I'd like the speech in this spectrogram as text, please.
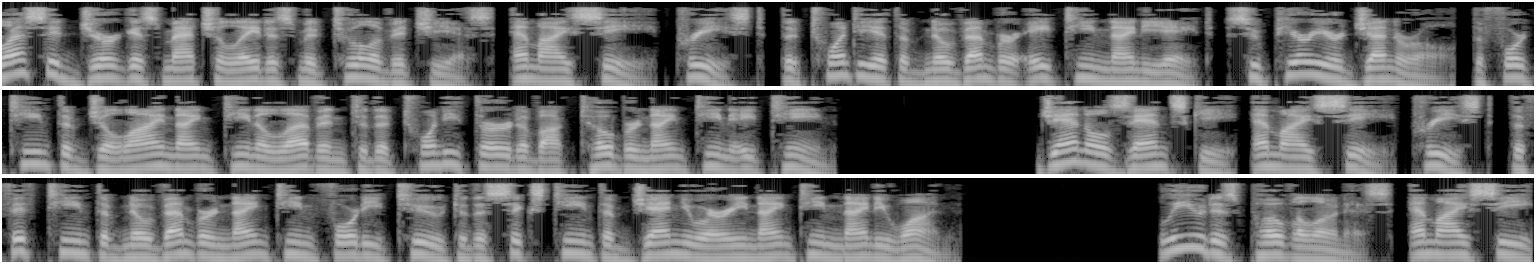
Blessed Jurgis Matulaitis Matulevicius, MIC, priest, the 20th of November 1898, Superior General, the 14th of July 1911 to the 23rd of October 1918. Jan Olszanski, MIC, priest, the 15th of November 1942 to the 16th of January 1991. Liudas Povilonis, MIC,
